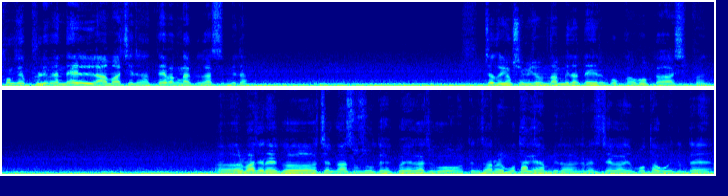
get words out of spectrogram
통제 풀리면 내일 아마 지리산 대박 날 것 같습니다. 저도 욕심이 좀 납니다. 내일은 꼭 가볼까 싶은. 어, 얼마 전에 그 정가수술도 했고 해가지고 등산을 못하게 합니다. 그래서 제가 못하고 있는데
